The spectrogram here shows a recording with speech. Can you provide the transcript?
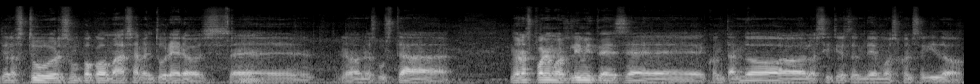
de los tours un poco más aventureros. eh, ¿no? Nos gusta, no nos ponemos límites eh, contando los sitios donde hemos conseguido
